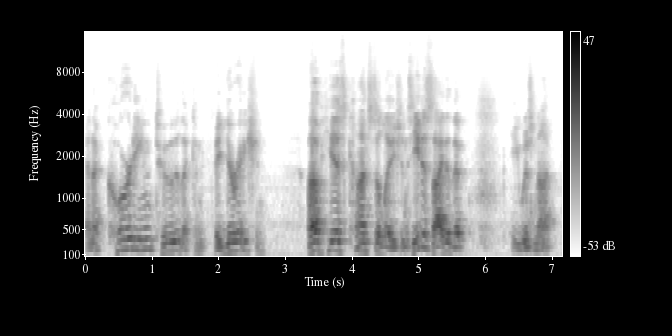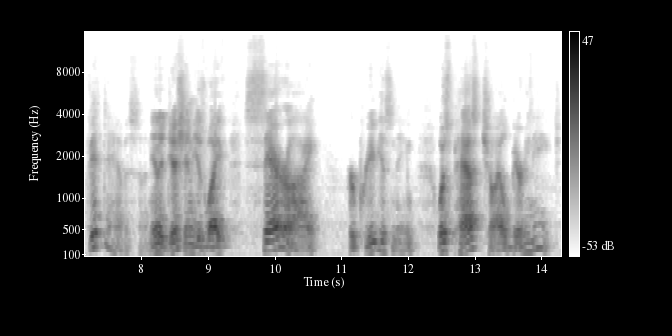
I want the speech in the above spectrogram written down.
and according to the configuration of his constellations, he decided that he was not fit to have a son. In addition, his wife Sarai, her previous name, was past childbearing age.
